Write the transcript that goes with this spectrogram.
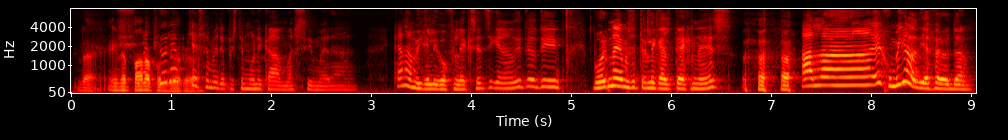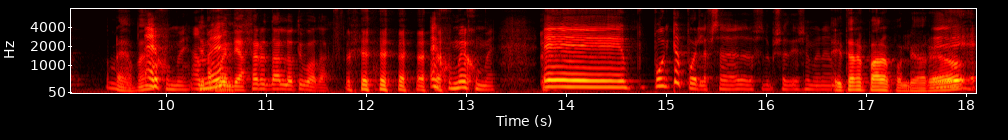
ναι. Είναι πάρα Τι πολύ ωραία ωραίο. πιάσαμε τα επιστημονικά μας σήμερα. Κάναμε και λίγο flex έτσι για να δείτε ότι μπορεί να είμαστε τρελοί καλλιτέχνες, αλλά έχουμε και άλλα ενδιαφέροντα. Ναι, αμέ. Έχουμε. Δεν αμέ. έχω ενδιαφέροντα άλλο τίποτα. έχουμε, έχουμε. Ε, πολύ τα απόλαυσα αυτό το επεισόδιο σήμερα. Ήταν πάρα πολύ ωραίο. Ε,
